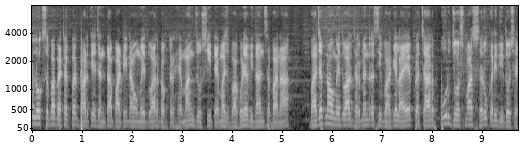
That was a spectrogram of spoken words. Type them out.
લોકસભા બેઠક પર ભારતીય જનતા પાર્ટીના ઉમેદવાર ડોક્ટર હેમાંગ જોશી તેમજ વાઘોડિયા વિધાનસભાના ભાજપના ઉમેદવાર ધર્મેન્દ્રસિંહ વાઘેલાએ પ્રચાર પૂરજોશમાં શરૂ કરી દીધો છે.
